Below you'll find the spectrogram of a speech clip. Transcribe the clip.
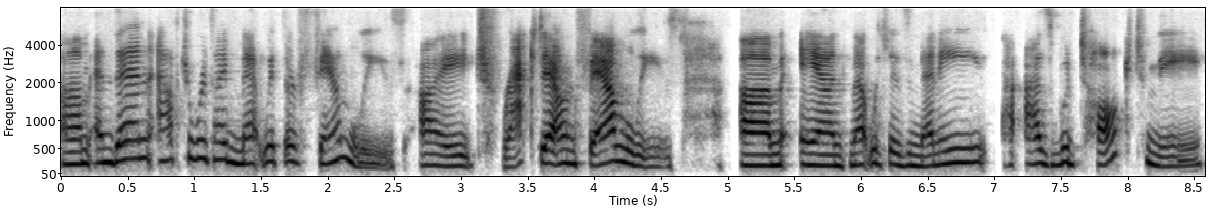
Um, and then afterwards i met with their families. I tracked down families um, and met with as many as would talk to me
